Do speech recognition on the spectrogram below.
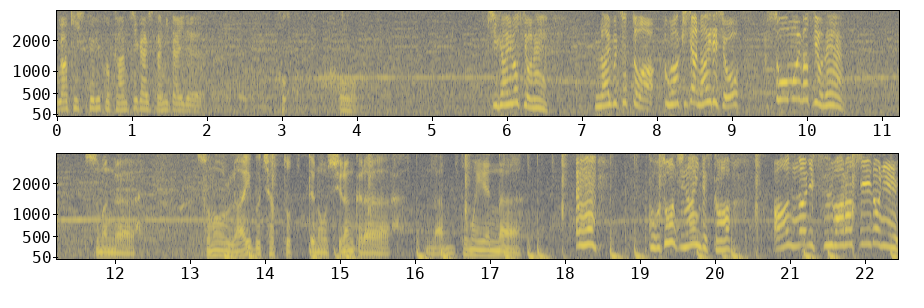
浮気してると勘違いしたみたいで。ほほ違いますよね。ライブチャットは浮気じゃないでしょ？そう思いますよね。うすまんがそのライブチャットってのを知らんから何とも言えんな。え？ご存知ないんですか？あんなに素晴らしいのに。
